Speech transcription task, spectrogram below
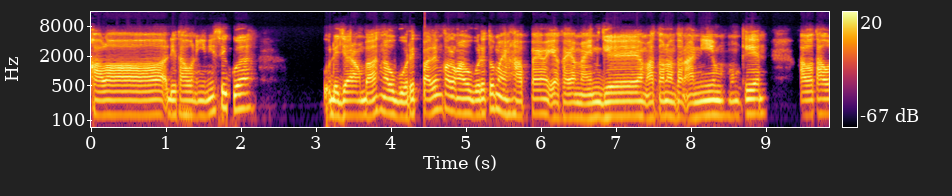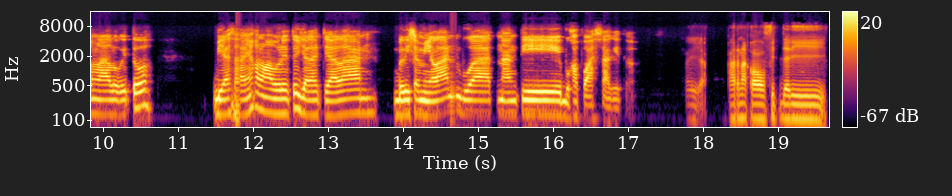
Kalau di tahun ini sih gue udah jarang banget ngabuburit. Paling kalau ngabuburit tuh main HP ya kayak main game atau nonton anim mungkin. Kalau tahun lalu itu biasanya kalau ngabuburit itu jalan-jalan beli cemilan buat nanti buka puasa gitu. Iya, karena COVID jadi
